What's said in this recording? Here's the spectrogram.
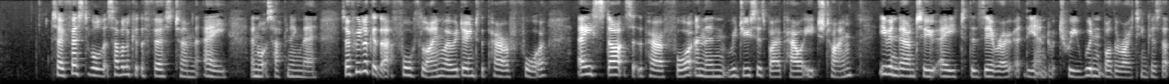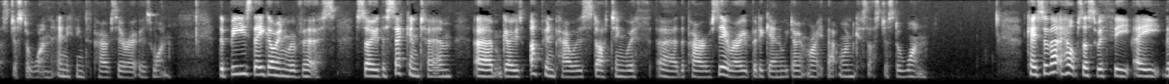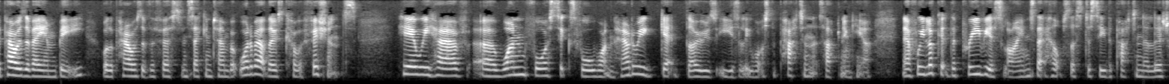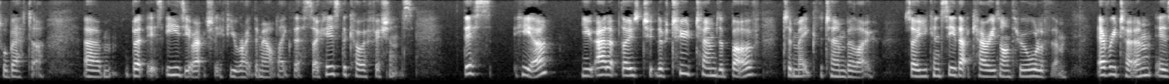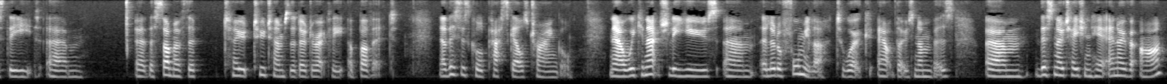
So first of all, let's have a look at the first term, the a, and what's happening there. So if we look at that fourth line where we're doing to the power of 4, a starts at the power of 4 and then reduces by a power each time, even down to a to the 0 at the end, which we wouldn't bother writing because that's just a 1. Anything to the power of 0 is 1. The b's, they go in reverse. So the second term um, goes up in powers, starting with uh, the power of 0, but again, we don't write that one because that's just a 1. Okay, so that helps us with the a the powers of a and b, or the powers of the first and second term, but what about those coefficients? Here we have uh, 1, 4, 6, 4, 1. How do we get those easily? What's the pattern that's happening here? Now if we look at the previous lines, that helps us to see the pattern a little better. Um, but it's easier actually if you write them out like this. So here's the coefficients. This here, you add up those two, the two terms above to make the term below. So you can see that carries on through all of them. Every term is the um, uh, the sum of the two, two terms that are directly above it. Now this is called Pascal's triangle. Now we can actually use um, a little formula to work out those numbers. Um, this notation here, n over r,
